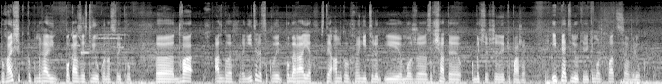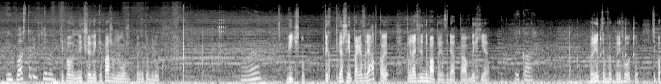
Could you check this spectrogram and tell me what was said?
пугальщика, які помирає, він показує стрілку на свій труп. Е, два ангела-хранителя, це коли помирає, стає ангелом-хранителем і може захищати обичних чи екіпажа. І п'ять люків, які можуть ховатися в люк. імпостерів типу. Типу, вони члени екіпажу не можуть перейти в люк. А, Вічно. Тих ти кажеш, є перезарядка, передателі нема перезарядка, а в них є. Яка? Перейти, випригувати. Типу,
